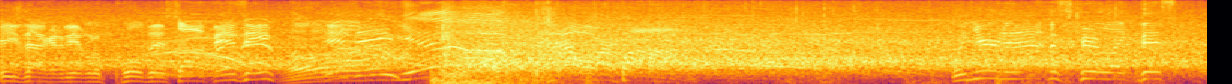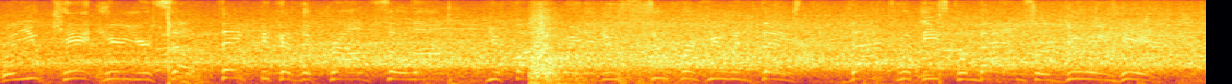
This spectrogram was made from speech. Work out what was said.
He's not going to be able to pull this off, is he? Oh, is he? yeah. Powerbomb. When you're in an atmosphere like this, when you can't hear yourself think because the crowd's so loud, you find a way to do superhuman things. That's what these combatants are doing here.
